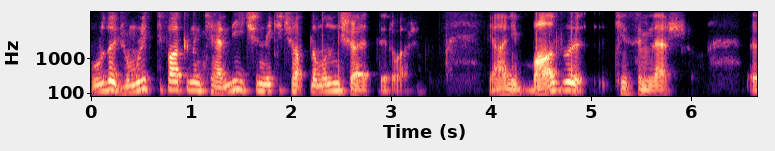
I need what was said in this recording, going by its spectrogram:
Burada Cumhur İttifakı'nın kendi içindeki çatlamanın işaretleri var. Yani bazı kesimler e,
